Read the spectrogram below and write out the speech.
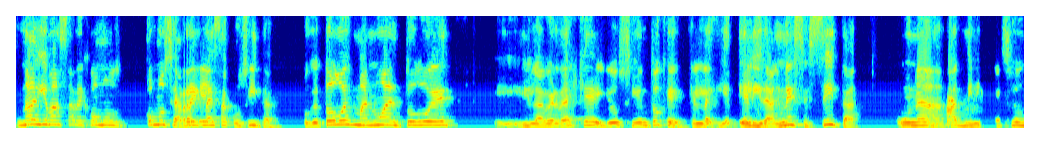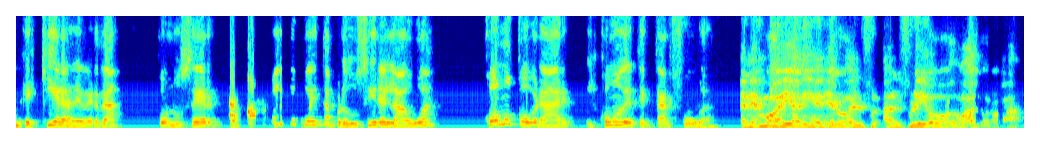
nadie más sabe cómo, cómo se arregla esa cosita, porque todo es manual, todo es, y, la verdad es que yo siento que, el IDAN necesita una administración que quiera de verdad conocer cuánto cuesta producir el agua, cómo cobrar y cómo detectar fuga. Tenemos ahí al ingeniero al frío, don Álvaro. ¿ah?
